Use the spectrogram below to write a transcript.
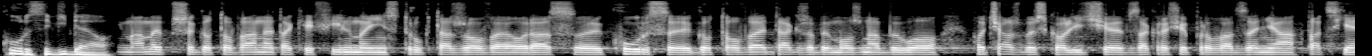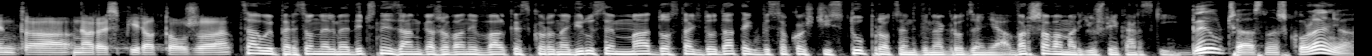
kursy wideo. Mamy przygotowane takie filmy instruktażowe oraz e, kursy gotowe, tak żeby można było chociażby szkolić się w zakresie prowadzenia pacjenta na respiratorze. Cały personel medyczny zaangażowany w walkę z koronawirusem ma dostać dodatek w wysokości 100% wynagrodzenia. Warszawa, Mariusz Piekarski. Był czas na szkolenia,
